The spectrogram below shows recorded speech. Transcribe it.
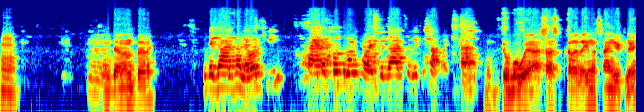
हम्म हम्म. आणि त्यानंतर? ते गार झाल्यावर की ताटात पसरवून ठेवायचं. गार झाले की कापायचं तो बघूया. असं असं करायला हिनं सांगितलंय.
